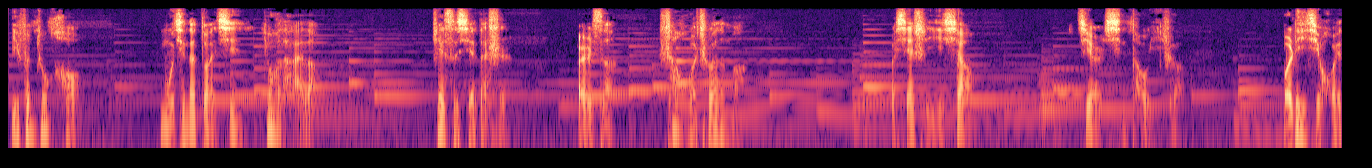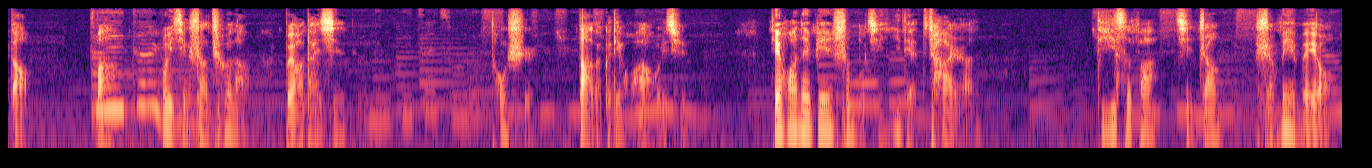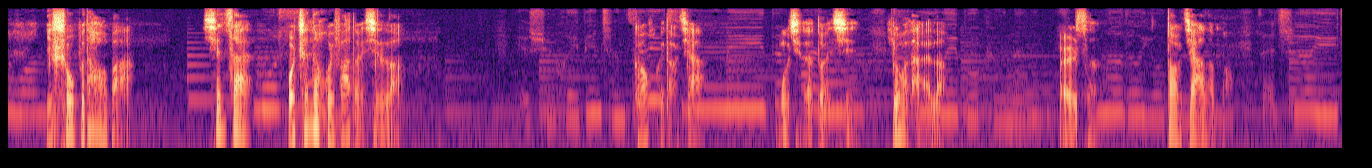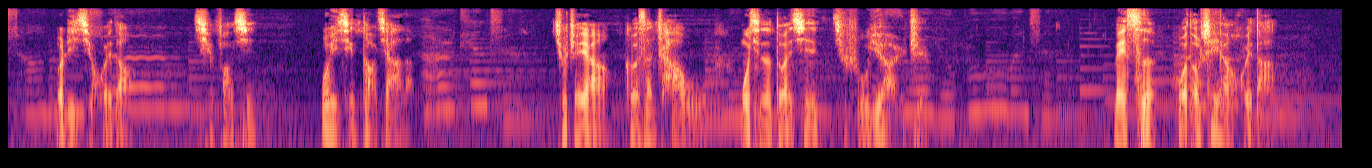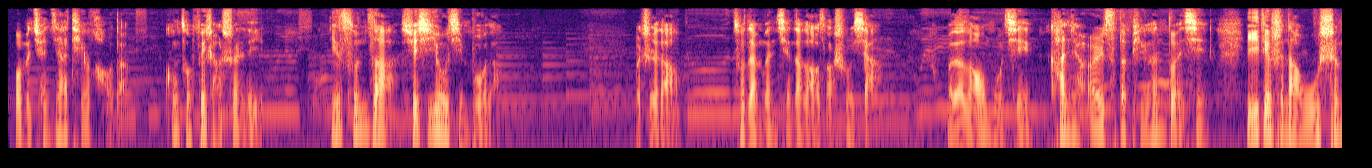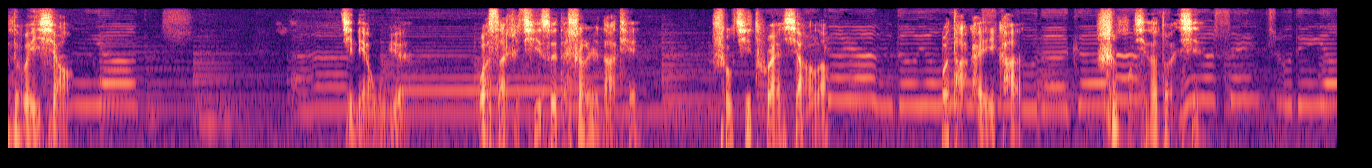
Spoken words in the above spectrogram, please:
一分钟后，母亲的短信又来了，这次写的是：“儿子，上火车了吗？”我先是一笑，继而心头一热，我立即回道。妈，我已经上车了，不要担心。同时打了个电话回去，电话那边是母亲一脸的诧然。第一次发紧张，什么也没有，你收不到吧？现在我真的会发短信了。刚回到家，母亲的短信又来了：“儿子，到家了吗？”我立即回道：“请放心。”我已经到家了。就这样，隔三差五，母亲的短信就如约而至。每次我都这样回答：“我们全家挺好的，工作非常顺利。您孙子学习又进步了。”我知道，坐在门前的老枣树下，我的老母亲看见儿子的平安短信，一定是那无声的微笑。今年五月。我三十七岁的生日那天，手机突然响了。我打开一看，是母亲的短信。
